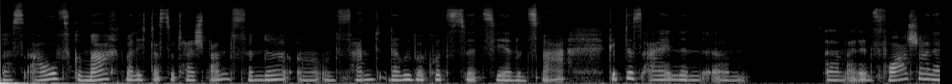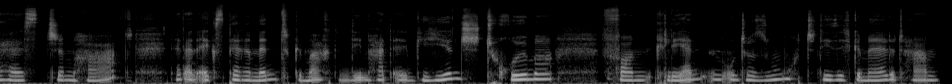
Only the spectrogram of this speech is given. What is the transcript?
was aufgemacht, weil ich das total spannend finde äh, und fand, darüber kurz zu erzählen. Und zwar gibt es einen, ähm, ähm, einen Forscher, der heißt Jim Hart, der hat ein Experiment gemacht, in dem hat er Gehirnströme von Klienten untersucht, die sich gemeldet haben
